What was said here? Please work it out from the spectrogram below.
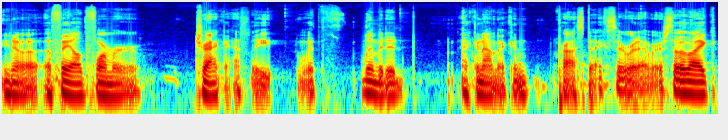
you know a failed former track athlete with limited economic and prospects or whatever. So like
